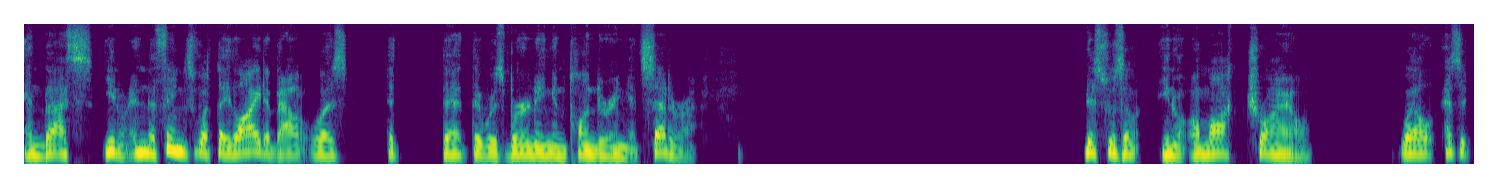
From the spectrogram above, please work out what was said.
And thus, you know, and the things what they lied about was that that there was burning and plundering, etc. This was a, you know, a mock trial. Well, as it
